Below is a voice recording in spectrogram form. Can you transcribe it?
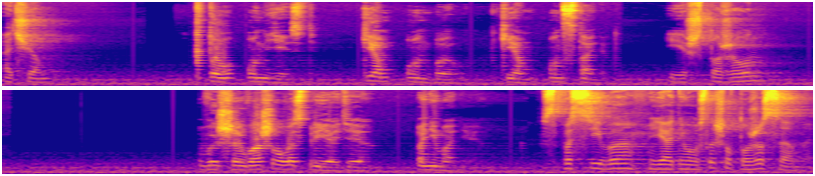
О чем? Кто он есть. Кем он был. Кем он станет. И что же он? Выше вашего восприятия. Понимания. Спасибо, я от него услышал то же самое.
